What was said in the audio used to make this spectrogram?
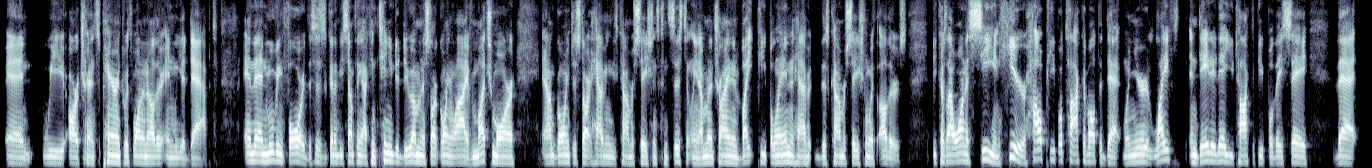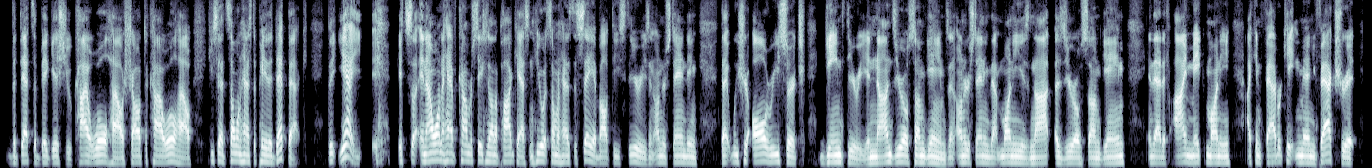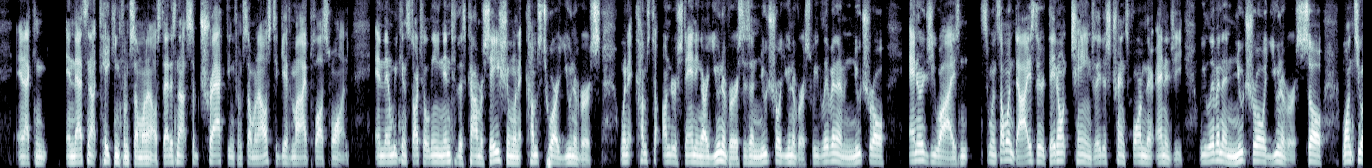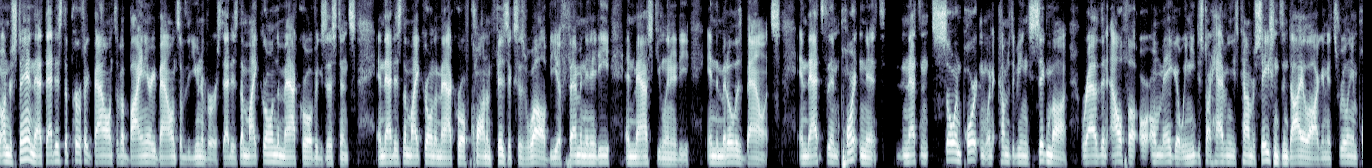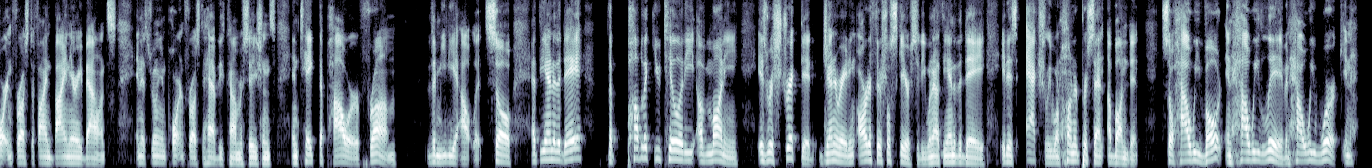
and we are transparent with one another and we adapt. And then moving forward, this is going to be something I continue to do. I'm going to start going live much more and I'm going to start having these conversations consistently. And I'm going to try and invite people in and have this conversation with others because I want to see and hear how people talk about the debt. When your life and day to day, you talk to people, they say that the debt's a big issue. Kyle Wilhow, shout out to Kyle Wilhow. He said someone has to pay the debt back. That yeah, it's and I want to have conversations on a podcast and hear what someone has to say about these theories and understanding that we should all research game theory and non-zero sum games and understanding that money is not a zero sum game and that if I make money, I can fabricate and manufacture it and I can and that's not taking from someone else. That is not subtracting from someone else to give my plus one. And then we can start to lean into this conversation when it comes to our universe. When it comes to understanding our universe is a neutral universe. We live in a neutral energy wise. So when someone dies, they don't change. They just transform their energy. We live in a neutral universe. So once you understand that, that is the perfect balance of a binary balance of the universe. That is the micro and the macro of existence. And that is the micro and the macro of quantum physics as well, via femininity and masculinity. In the middle is balance. And that's the importance and that's so important when it comes to being sigma rather than alpha or omega we need to start having these conversations and dialogue and it's really important for us to find binary balance and it's really important for us to have these conversations and take the power from the media outlets so at the end of the day the public utility of money is restricted, generating artificial scarcity when at the end of the day, it is actually 100% abundant. So, how we vote and how we live and how we work and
